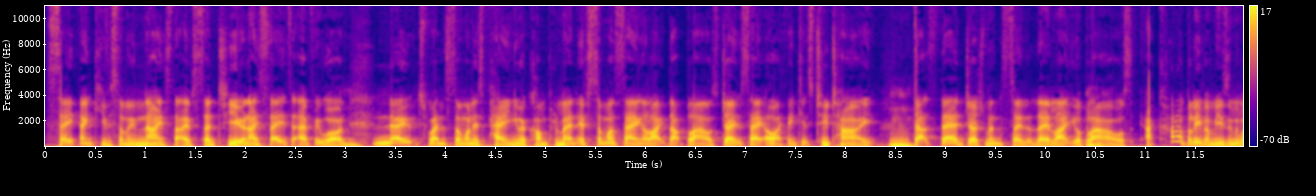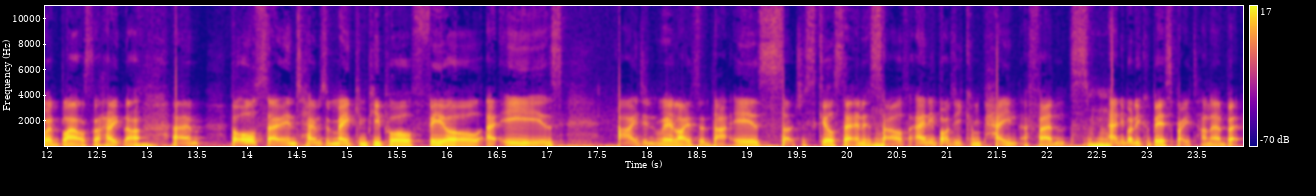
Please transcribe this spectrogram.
say thank you for something nice that I've said to you. And I say it to everyone. Mm. Note when someone is paying you a compliment. If someone's saying, I like that blouse, don't say, oh, I think it's too tight. Mm. That's their judgment to say that they like your mm. blouse. I cannot believe I'm using the word blouse. I hate that. Um, but also, in terms of making people feel at ease, I didn't realize that that is such a skill set in mm-hmm. itself. Anybody can paint a fence, mm-hmm. anybody could be a spray tanner, but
